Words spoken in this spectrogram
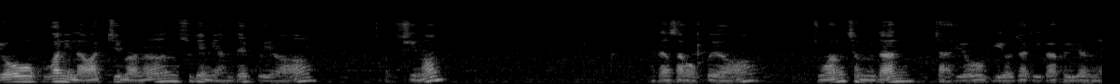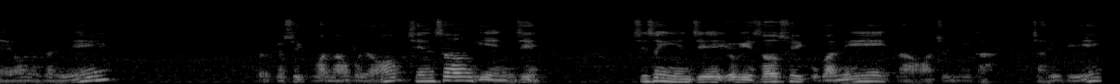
요 구간이 나왔지만은 수렴이 안 됐고요. 신원 해당 사항 없고요. 중앙첨단 자 여기 요 자리가 걸렸네요. 요 자리 이렇게 수익 구간 나오고요. 신성 ENG 신성 ENG 여기서 수익 구간이 나와줍니다. 자 여기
